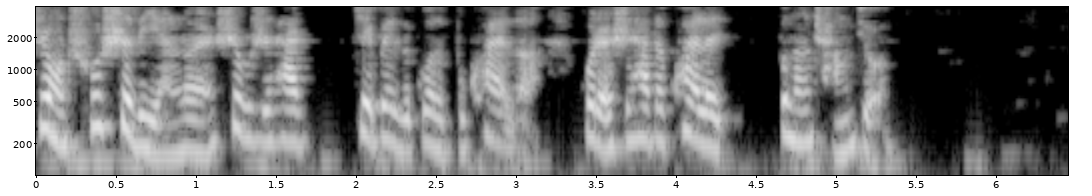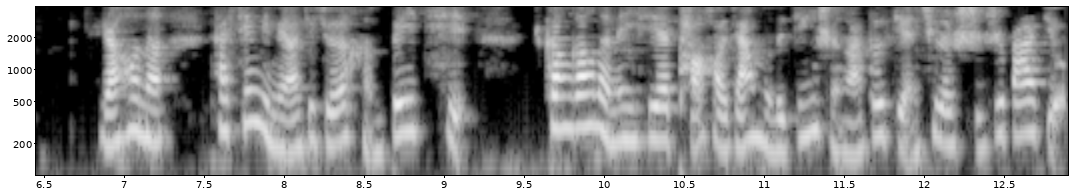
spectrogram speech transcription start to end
这种出世的言论，是不是他？这辈子过得不快乐，或者是他的快乐不能长久，然后呢，他心里面啊就觉得很悲戚，刚刚的那些讨好贾母的精神啊都减去了十之八九。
